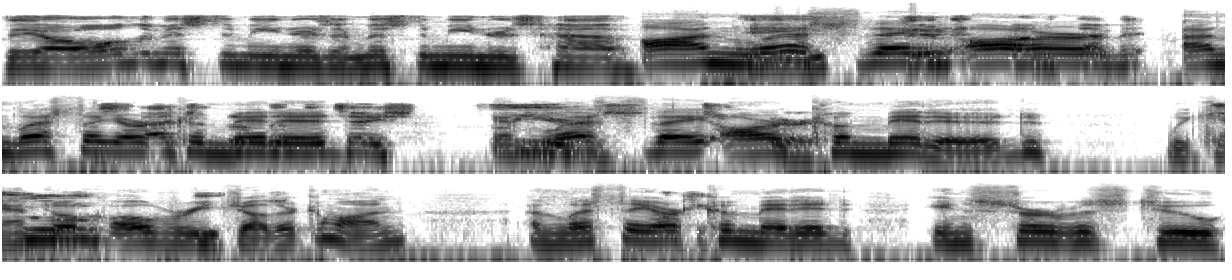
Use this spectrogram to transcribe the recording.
They are all the misdemeanors, and misdemeanors have Unless a they are, unless they are committed, unless years. they are committed. We can't talk over each other. Come on. Unless they are Okay. committed in service to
